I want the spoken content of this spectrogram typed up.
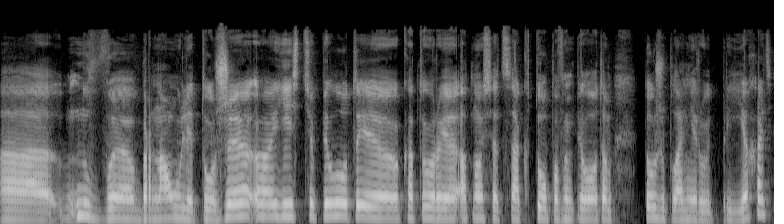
А, ну, в Барнауле тоже э, есть пилоты, которые относятся к топовым пилотам, тоже планируют приехать.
